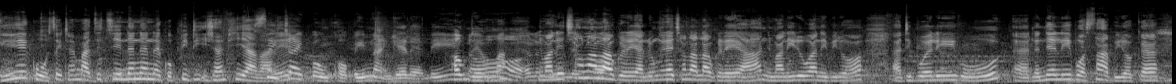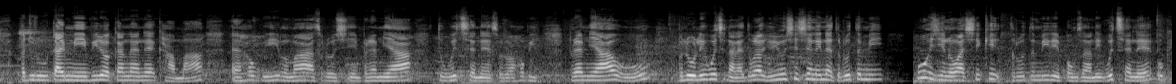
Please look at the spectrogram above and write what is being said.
ကယ်ကိုစိတ်ထဲမှာကြည်ကြည်နက်နက်နဲ့ကိုပီတိအရန်ဖြစ်ရပါတ စိတ် ယ် ကြိုက်ပုံခေါ်ပေးနိုင်ခဲ့တယ်လေ ဟုတ်တယ်မ နော် ညီမလေး6လလောက်ကလေးကလွန်ခဲ့တဲ့6လလောက်ကလေးကညီမလေးတို့ကနေပြီးတော့အဲဒီပွဲလေးကိုအဲနည်းနည်းလေးပေါ့စပြီးတော့ကန်အတူတူတိုင်ပင်ပြီးတော့ကန်လန့်တဲ့အခါမှာအဲဟုတ်ပြီမမကဆိုလို့ရှိရင်ဗရမ ्या သူဝစ်ချင်တယ်ဆိုတော့ဟုတ်ပြီဗရမ ्या ကိုဘယ်လိုလေးဝစ်ချင်တာလဲသူကရိုးရိုးရှင်းရှင်းလေးနဲ့သူတို့သမီးဟိုအရင်တော့ရှစ်ခေတ်သူတို့သမီးတွေပုံစံလေးဝစ်ချင်တယ်โอเค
